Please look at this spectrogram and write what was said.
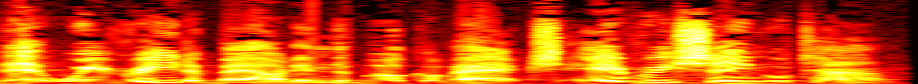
that we read about in the book of Acts, every single time,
